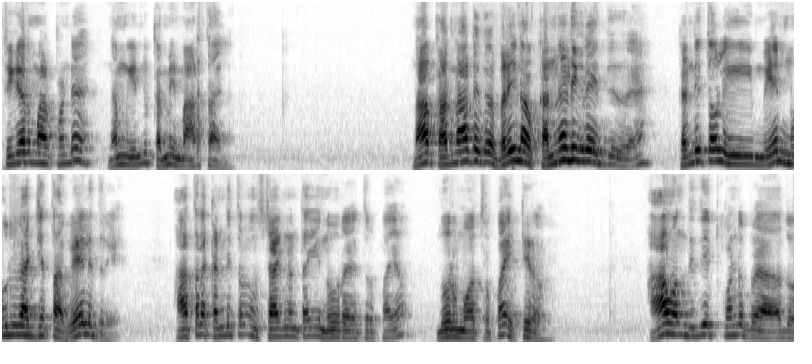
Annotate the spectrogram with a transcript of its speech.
ಟ್ರಿಗರ್ ಮಾಡಿಕೊಂಡೆ ನಮ್ಗೆ ಇನ್ನೂ ಕಮ್ಮಿ ಮಾಡ್ತಾ ಇಲ್ಲ. ನಾವು ಕರ್ನಾಟಕದ ಬರೀ ನಾವು ಕನ್ನಡಿಗರೇ ಇದ್ದಿದ್ರೆ ಖಂಡಿತವಾಗ್ಲೂ ಈ ಏನು ಮೂರು ರಾಜ್ಯ ತಾವು ಹೇಳಿದ್ರಿ ಆ ಥರ ಖಂಡಿತವಾಗ್ಲೂ ಒಂದು ಸ್ಟಾಗ್ನೆಂಟ್ ಆಗಿ ನೂರೈವತ್ತು ರೂಪಾಯೋ ನೂರ ಮೂವತ್ತು ರೂಪಾಯಿ ಇಟ್ಟಿರೋರು. ಆ ಒಂದು ಇದಿಟ್ಕೊಂಡು ಬ- ಅದು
